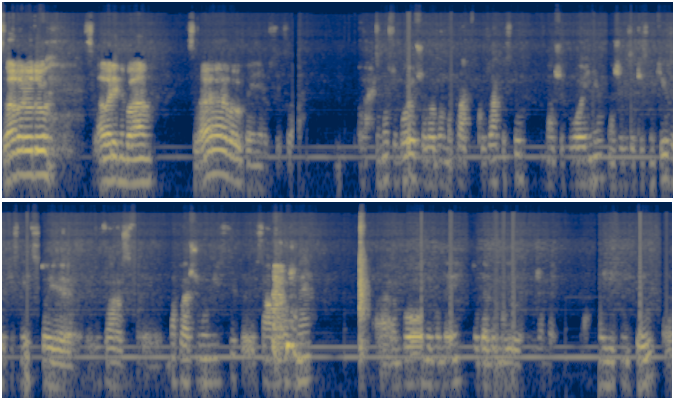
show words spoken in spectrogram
Слава роду, слава рідним богам, слава Україні! Слава! Само собою, що робимо практику захисту наших воїнів, наших захисників, захисниць. То є зараз е, на першому місці, то є саме важне, Е, бо не вони, то де ми вже ми. Ми їхній тил, е,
